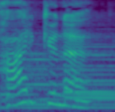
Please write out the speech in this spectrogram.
Har kuni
